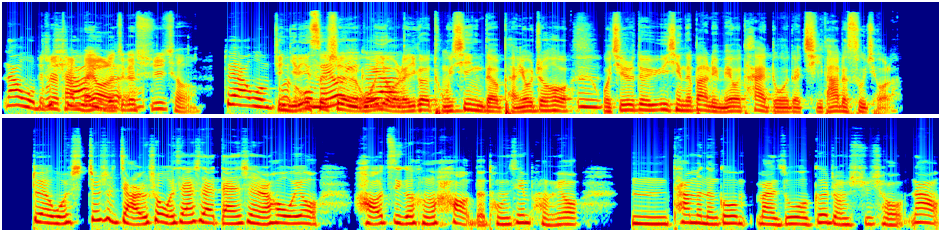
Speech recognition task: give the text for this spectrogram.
那我不需要一他没有了这个需求。对啊，我就你的意思我有是我有了一个同性的朋友之后，嗯我其实对于异性的伴侣没有太多的其他的诉求了。对我是就是，假如说我现在是在单身，然后我有好几个很好的同性朋友，嗯，他们能够满足我各种需求，那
